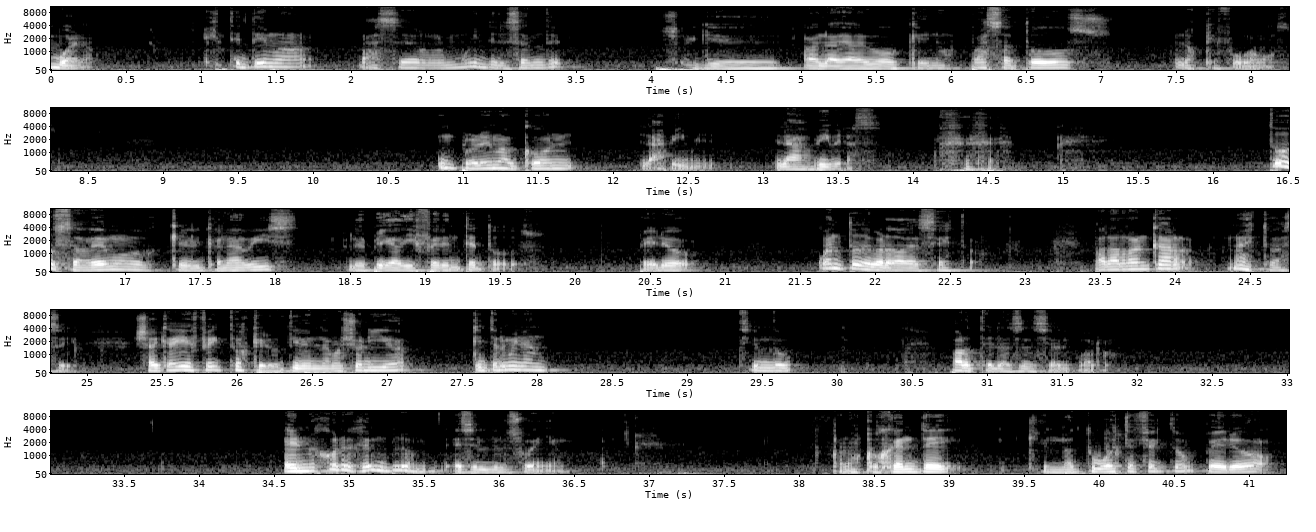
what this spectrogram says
Bueno, este tema va a ser muy interesante, ya que habla de algo que nos pasa a todos los que fumamos. Un problema con las, las vibras. todos sabemos que el cannabis le pega diferente a todos, pero ¿cuánto de verdad es esto? Para arrancar, no es todo así, ya que hay efectos que lo tienen la mayoría que terminan siendo parte de la esencia del porro. El mejor ejemplo es el del sueño. Conozco gente que no tuvo este efecto, pero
